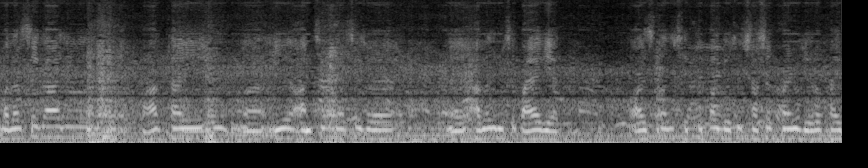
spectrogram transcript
मदरसे का जो भाग था ये ये आंशिक तौर से जो है अवैध रूप से पाया गया था। और इसका जो क्षेत्रफल दो सौ छियासठ पॉइंट ज़ीरो फाइव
